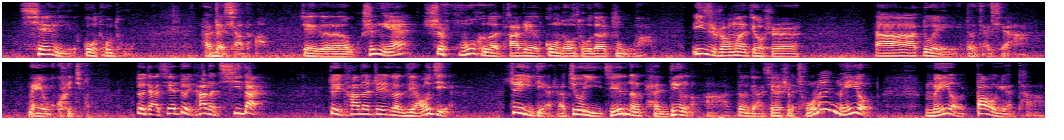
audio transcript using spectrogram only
“千里共同图”，还在想到这个五十年是符合他这个共同图的主望，意思说嘛，就是他对邓稼先啊没有愧疚，邓稼先对他的期待，对他的这个了解，这一点上就已经能肯定了啊，邓稼先是从来没有没有抱怨他，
